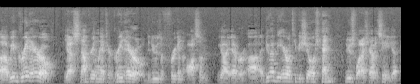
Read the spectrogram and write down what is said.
Uh, we have Green Arrow. Yes, not Green Lantern. Green Arrow. The dude's a friggin' awesome guy ever. Uh, I do have the Arrow TV show again. Newsflash, haven't seen it yet.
